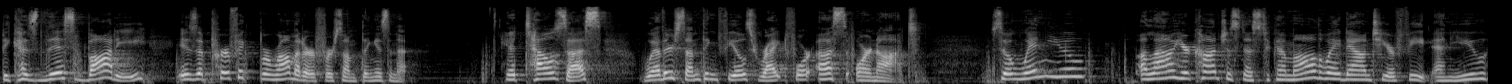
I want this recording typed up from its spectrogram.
because this body is a perfect barometer for something, isn't it? It tells us whether something feels right for us or not. So when you allow your consciousness to come all the way down to your feet and you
